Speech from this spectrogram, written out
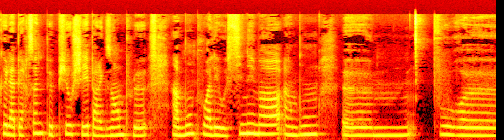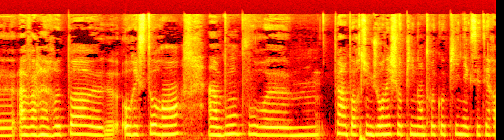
que la personne peut piocher, par exemple un bon pour aller au cinéma, un bon euh, pour euh, avoir un repas euh, au restaurant, un bon pour euh, peu importe une journée shopping entre copines, etc.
